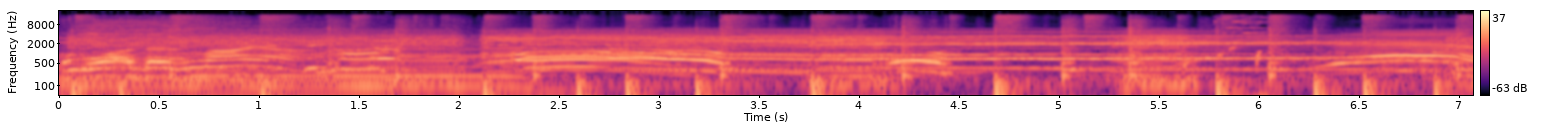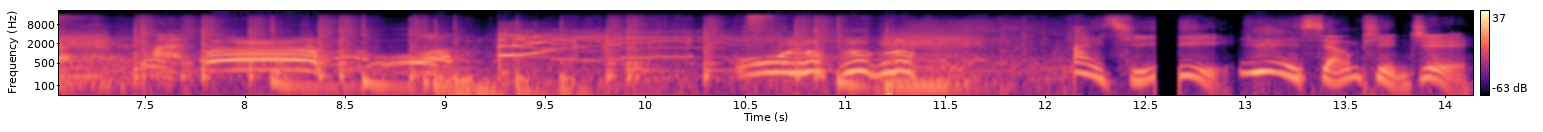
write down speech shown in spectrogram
我的妈呀！哦哦耶！哦哇！哦，look look look！爱奇艺悦享品质。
